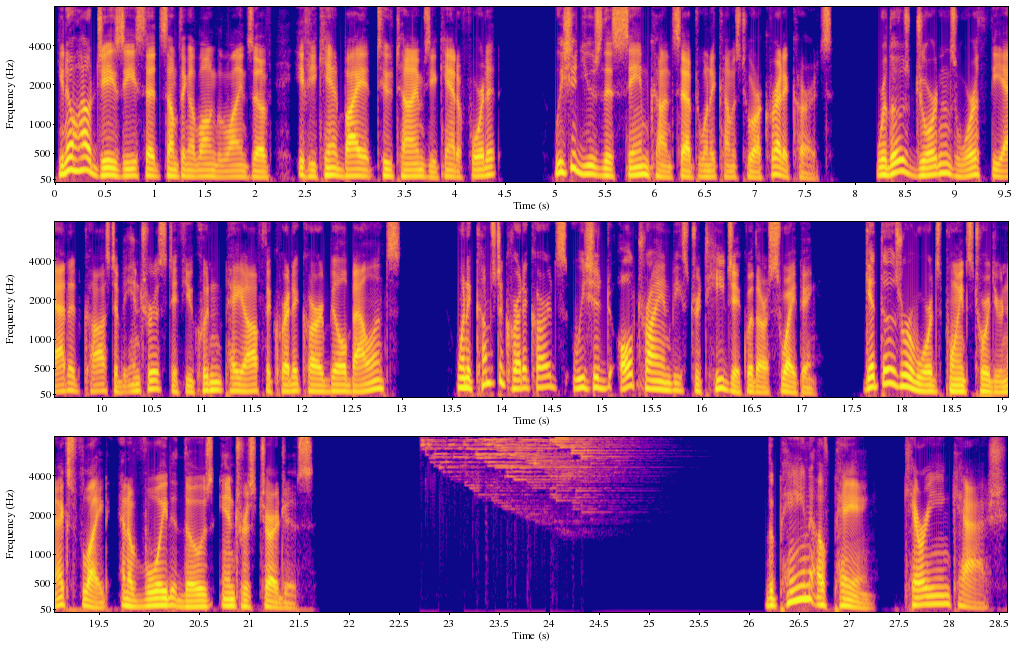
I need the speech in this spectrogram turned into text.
You know how Jay Z said something along the lines of, if you can't buy it two times, you can't afford it? We should use this same concept when it comes to our credit cards. Were those Jordans worth the added cost of interest if you couldn't pay off the credit card bill balance? When it comes to credit cards, we should all try and be strategic with our swiping. Get those rewards points toward your next flight and avoid those interest charges. The Pain of Paying Carrying Cash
